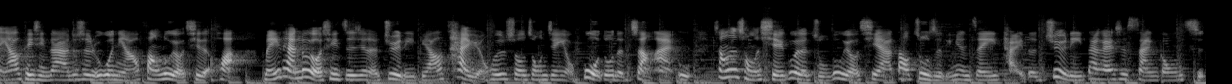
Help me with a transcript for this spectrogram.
也要提醒大家，就是如果你要放路由器的话，每一台路由器之间的距离不要太远，或者说中间有过多的障碍物，像是从鞋柜的主路由器啊到柱子里面这一台的距离大概是三公尺，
